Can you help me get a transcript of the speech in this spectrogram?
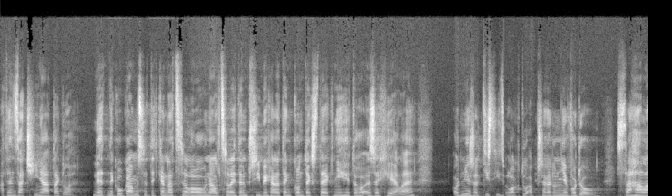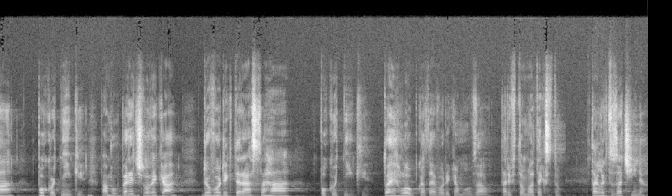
A ten začíná takhle. Ne, nekoukáme se teďka na celou, na celý ten příběh a na ten kontext té knihy toho Ezechiele. Odměřil tisíc loktů a převedl mě vodou. Sahala pokotníky. Pán Bůh bere člověka do vody, která sahá pokotníky. To je hloubka té vody, kam ho vzal tady v tomhle textu. Takhle to začíná.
